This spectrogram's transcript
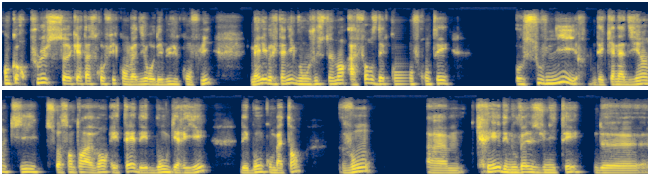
encore plus catastrophique, on va dire, au début du conflit. Mais les Britanniques vont justement, à force d'être confrontés aux souvenirs des Canadiens qui, 60 ans avant, étaient des bons guerriers, des bons combattants, vont créer des nouvelles unités de,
